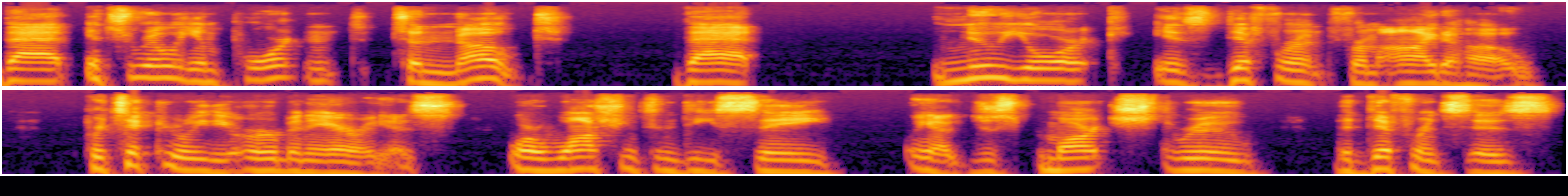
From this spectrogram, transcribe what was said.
that it's really important to note that New York is different from Idaho, particularly the urban areas, or Washington, D.C., you know, just march through the differences.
